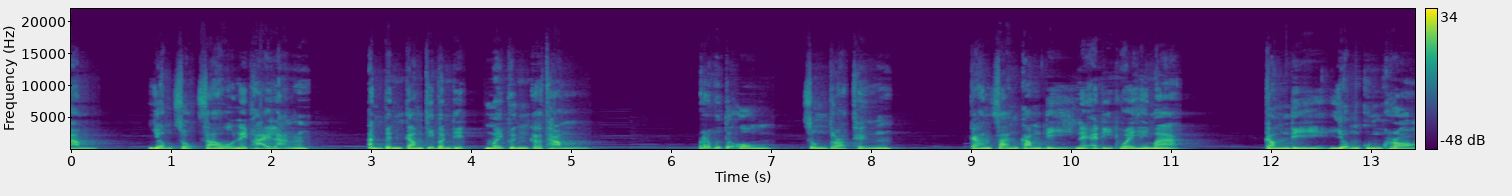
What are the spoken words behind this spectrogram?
าม ย่อมโศกเศร้าในภายหลัง อันเป็นกรรมที่บัณฑิตไม่พึงกระทำพระพุทธองค์ทรงตรัสถึง การสร้างกรรมดีในอดีตไว้ให้มาก กรรมดีย่อมคุ้มครอง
